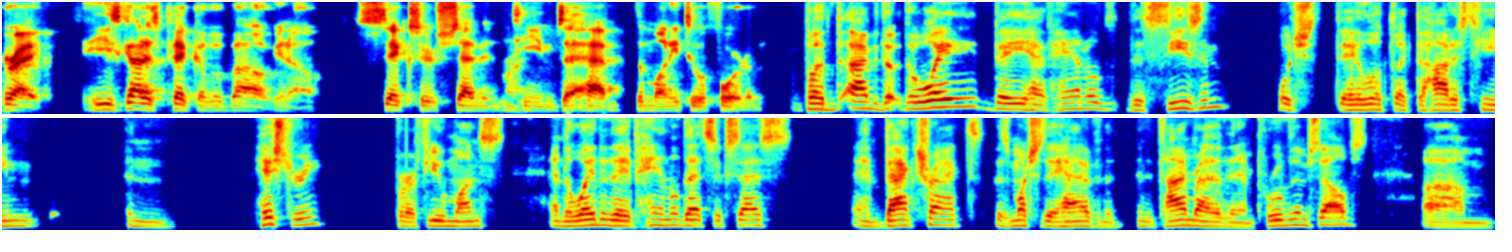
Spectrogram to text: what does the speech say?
Right. He's got his pick of about, you know, six or seven right. teams that have the money to afford him. But I mean, the, the way they have handled this season, which they looked like the hottest team in history for a few months, and the way that they've handled that success and backtracked as much as they have in the, in the time rather than improve themselves, um,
